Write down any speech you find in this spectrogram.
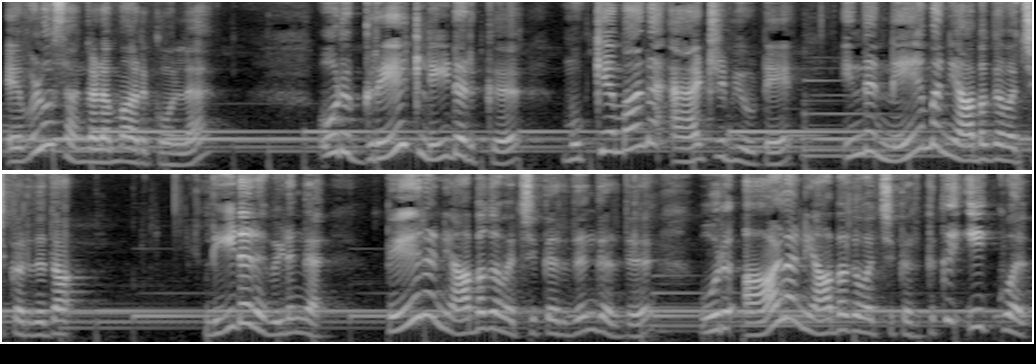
எவ்வளோ சங்கடமாக இருக்கும்ல? ஒரு கிரேட் லீடருக்கு முக்கியமான ஆட்ரிபியூட்டே இந்த நேமை ஞாபகம் வச்சுக்கிறது தான் லீடரை விடுங்க. பேரை ஞாபகம் வச்சுக்கிறதுங்கிறது ஒரு ஆளை ஞாபகம் வச்சுக்கிறதுக்கு ஈக்குவல்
